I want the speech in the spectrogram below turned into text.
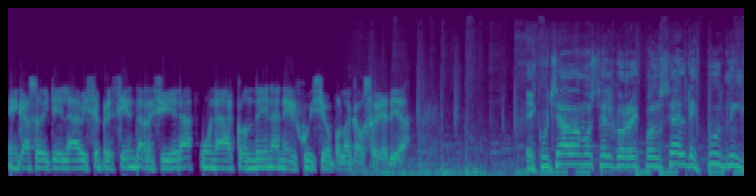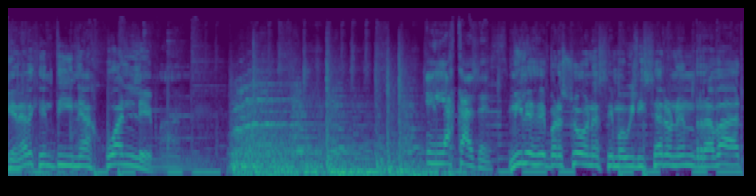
en caso de que la vicepresidenta recibiera una condena en el juicio por la causa vialidad. Escuchábamos el corresponsal de Sputnik en Argentina, Juan Lehmann. En las calles. Miles de personas se movilizaron en Rabat,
